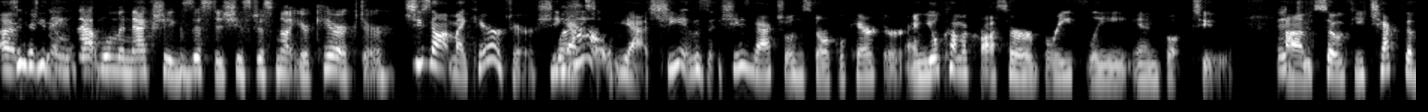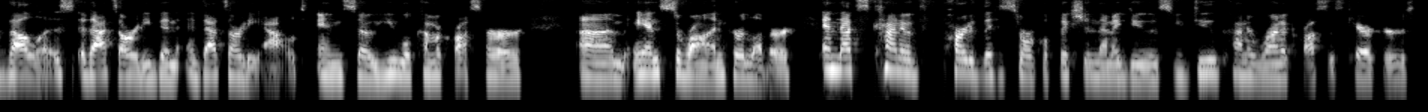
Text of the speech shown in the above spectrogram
Um, so you're you saying know, that woman actually existed? She's just not your character. She's not my character. She wow. Actually, yeah, she was. She's an actual historical character, and you'll come across her briefly in book two. Um, so if you check the Velas, that's already been that's already out, and so you will come across her um, and Séranne, her lover. And that's kind of part of the historical fiction that I do is you do kind of run across those characters.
